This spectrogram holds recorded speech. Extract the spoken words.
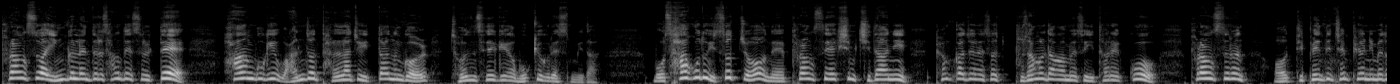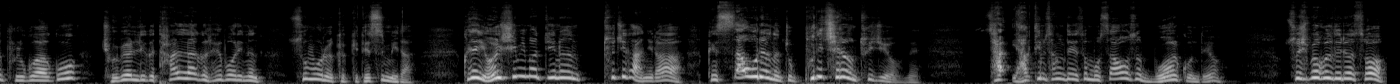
프랑스와 잉글랜드를 상대했을 때 한국이 완전 달라져 있다는 걸 전 세계가 목격을 했습니다. 뭐 사고도 있었죠. 네, 프랑스의 핵심 지단이 평가전에서 부상을 당하면서 이탈했고 프랑스는 어, 디펜딩 챔피언임에도 불구하고 조별리그 탈락을 해버리는 수모를 겪게 됐습니다. 그냥 열심히만 뛰는 투지가 아니라 그냥 싸우려는 좀 부딪히려는 투지요. 네. 사- 약팀 상대에서 뭐 싸워서 뭐 할 건데요? 수십억을 들여서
